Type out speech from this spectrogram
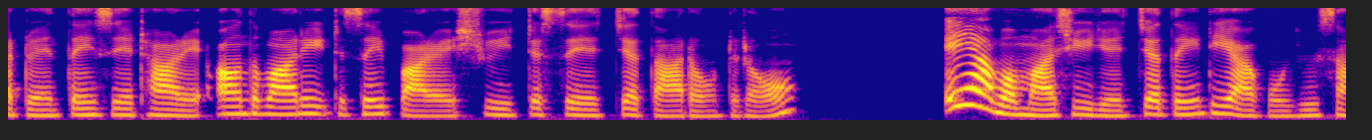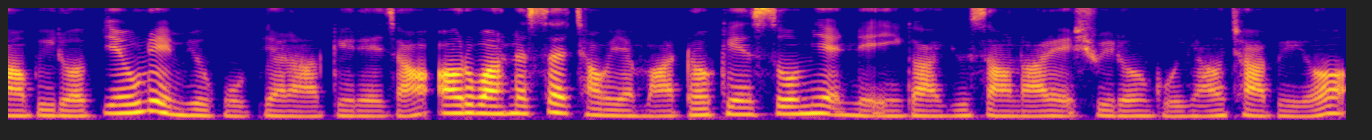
အတွင်သိမ်းဆည်းထားတဲ့အောင်တမာတိတစိမ့်ပါတဲ့ရွှေ30ကျက်သားတုံးတုံး အဲ့ရပေါ်မှာရှိတဲ့ကြက်သိန်းတရာကိုယူဆောင်ပြီးတော့ပြင်ဦးလင်မြို့ကိုပြန်လာခဲ့တဲ့ကြောင်းအော်တိုဘာ26ရက်မှာဒေါကင်စိုးမြင့်နေအိမ်ကယူဆောင်လာတဲ့ရွှေတုံးကိုရောင်းချပြီးတော့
